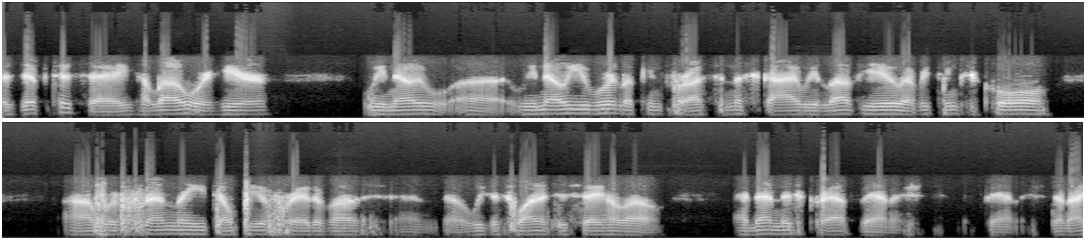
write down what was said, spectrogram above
as if to say, "Hello, we're here. We know, uh, we know you were looking for us in the sky. We love you. Everything's cool. Uh, we're friendly. Don't be afraid of us." And uh, we just wanted to say hello. And then this craft vanished vanished. And I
